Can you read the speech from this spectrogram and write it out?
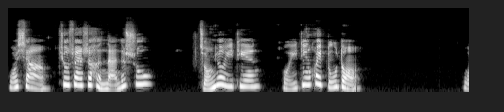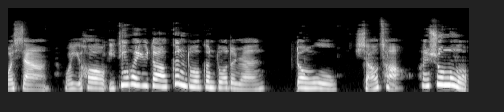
我想，就算是很难的书，总有一天我一定会读懂。我想，我以后一定会遇到更多更多的人、动物、小草和树木。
